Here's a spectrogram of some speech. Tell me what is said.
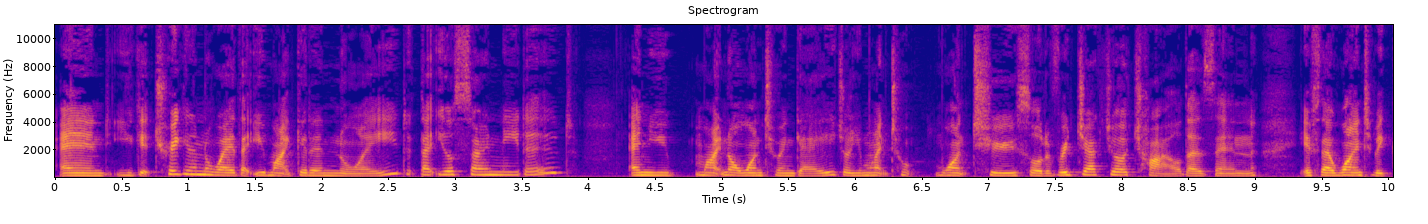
And you get triggered in a way that you might get annoyed that you're so needed and you might not want to engage or you might to want to sort of reject your child as in if they're wanting to be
